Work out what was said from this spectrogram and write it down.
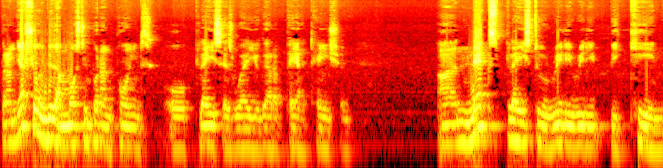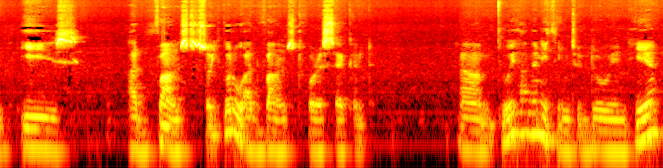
but i'm just showing you the most important points or places where you got to pay attention uh, next place to really really be keen is advanced. So you go to advanced for a second. Um, do we have anything to do in here?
